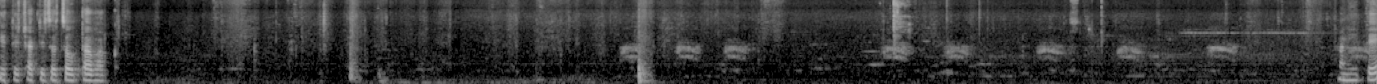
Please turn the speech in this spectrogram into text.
इथे छातीचा चौथा भाग. आणि इथे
